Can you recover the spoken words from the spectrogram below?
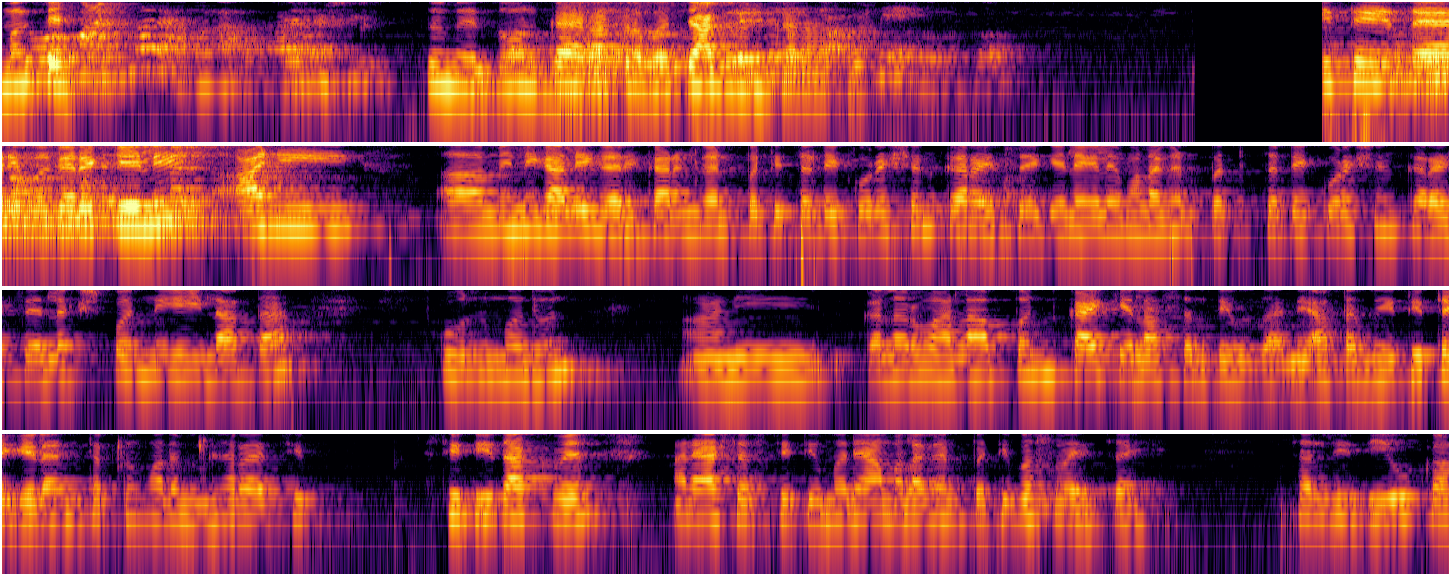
मग ते वाजणार आहे आम्हाला आज. तुम्ही दोन काय रात्रभर जागरण करा. इथे तयारी वगैरे केली आणि मी निघाले घरी कारण गणपतीचं डेकोरेशन करायचं आहे गेल्या गेल्या मला गणपतीचं डेकोरेशन करायचं आहे लक्ष पण येईल आता स्कूलमधून. आणि कलरवाला पण काय केला असेल देवजाने. आता मी तिथे गेल्यानंतर तुम्हाला मी घराची स्थिती दाखवेल. आणि अशा स्थितीमध्ये आम्हाला गणपती बसवायचा आहे चल दीदी येऊ का?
